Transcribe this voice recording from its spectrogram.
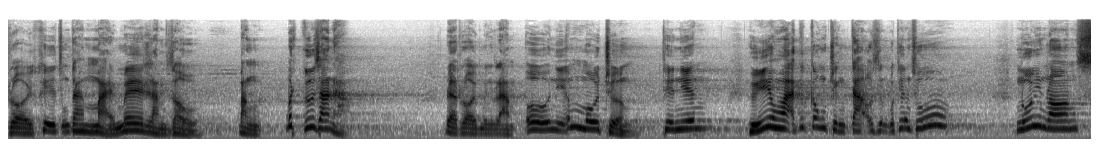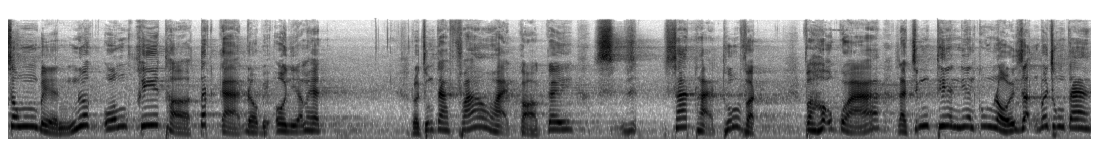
Rồi khi chúng ta mải mê làm giàu bằng bất cứ giá nào. Để rồi mình làm ô nhiễm môi trường thiên nhiên, hủy hoại cái công trình tạo dựng của thiên chúa. Núi non, sông biển, nước uống, khí thở, tất cả đều bị ô nhiễm hết. Rồi chúng ta phá hoại cỏ cây sát hại thú vật. Và hậu quả là chính thiên nhiên cũng nổi giận với chúng ta.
